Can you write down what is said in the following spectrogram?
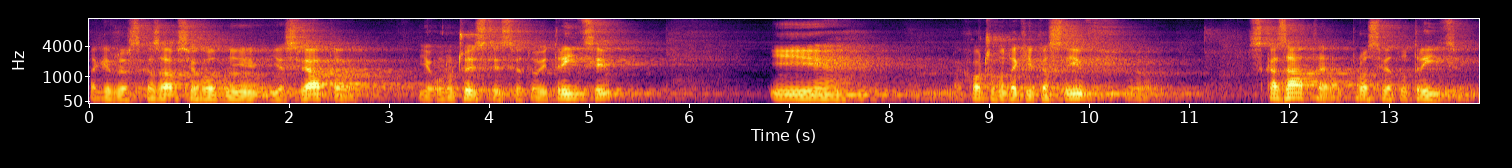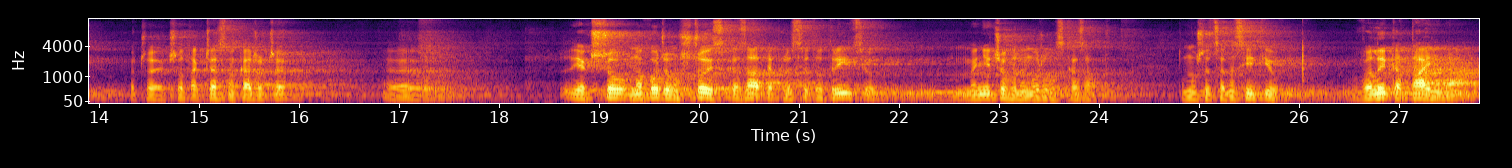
Так я вже сказав, сьогодні є свято, є урочистість Святої Трійці. І хочемо декілька слів е, сказати про Святу Трійцю. Хоча, якщо так чесно кажучи, е, якщо ми хочемо щось сказати про Святу Трійцю, ми нічого не можемо сказати. Тому що це наскільки велика тайна,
